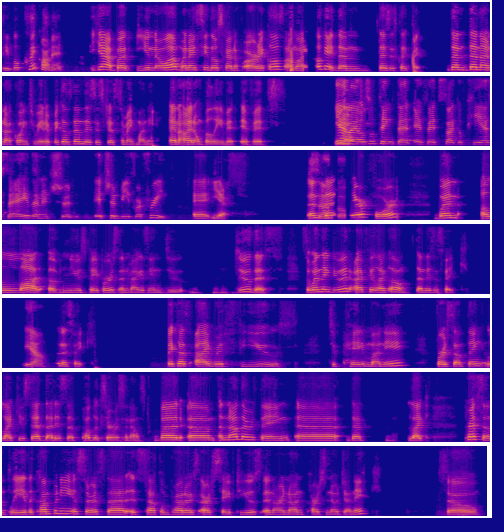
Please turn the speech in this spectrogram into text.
people click on it yeah, but you know what? When I see those kind of articles, I'm like, okay, then this is clickbait. Then then I'm not going to read it because then this is just to make money. And I don't believe it if it's yeah, know. and I also think that if it's like a PSA, then it should it should be for free. Uh, yes. And so, then, therefore, when a lot of newspapers and magazines do do this, so when they do it, I feel like, oh, then this is fake. Yeah, then it's fake because I refuse to pay money for something like you said that is a public service announcement. But um, another thing uh, that like presently the company asserts that its talcum products are safe to use and are non-carcinogenic. So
